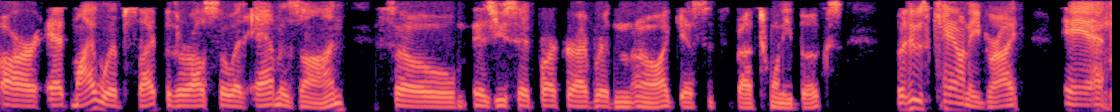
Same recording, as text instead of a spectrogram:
are at my website, but they're also at Amazon. So as you said, Parker, I've written, oh, I guess it's about 20 books, but who's counting, right? And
